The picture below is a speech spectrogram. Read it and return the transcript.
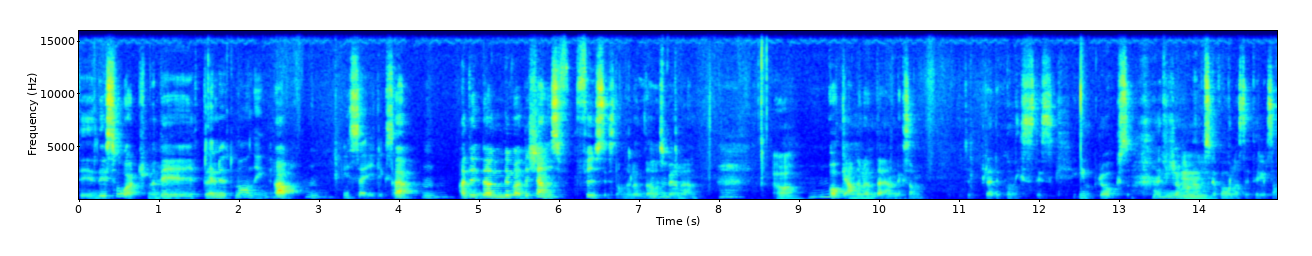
det, det är svårt men det är jätte... Det är en utmaning Ja, mm. i sig. Liksom. ja. Mm. Ja, det, det, det, var, det känns fysiskt annorlunda att Mm. spela den. Ja, Mm. Och annorlunda än liksom, typ reduktionistisk impro också. Eftersom man Mm. ska förhålla sig till liksom,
